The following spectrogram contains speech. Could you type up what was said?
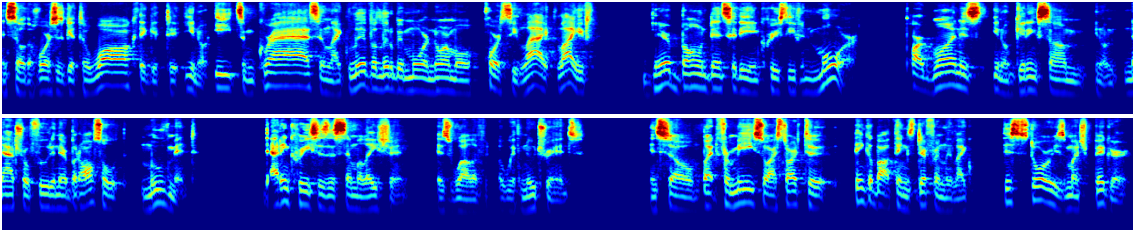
And so the horses get to walk, they get to, you know, eat some grass and like live a little bit more normal horsey life. Their bone density increased even more part one is you know getting some you know natural food in there but also movement. That increases assimilation as well if, with nutrients. And so but for me so i start to think about things differently like this story is much bigger.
